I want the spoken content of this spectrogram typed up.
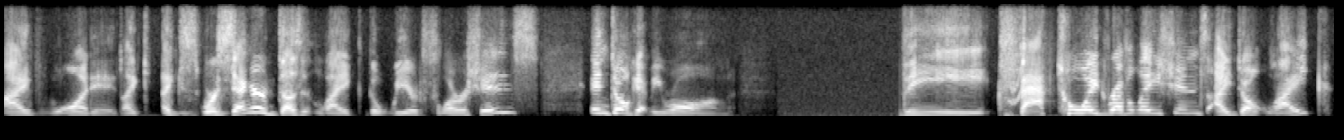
I've wanted. Like, like where Zenger doesn't like the weird flourishes, and don't get me wrong, the factoid revelations I don't like,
